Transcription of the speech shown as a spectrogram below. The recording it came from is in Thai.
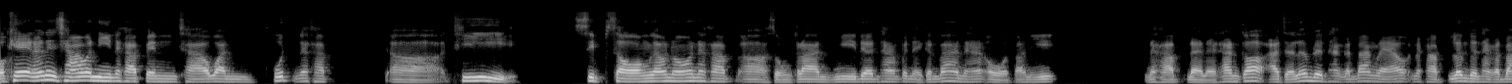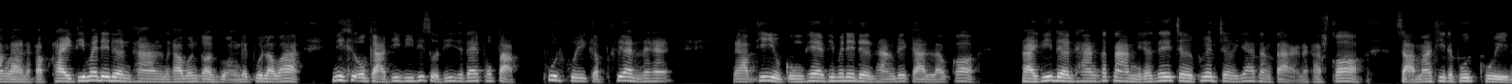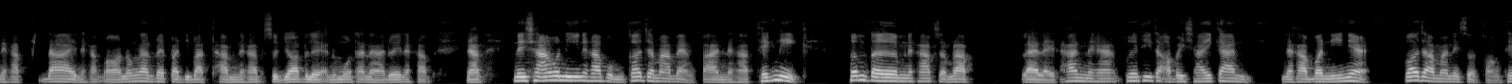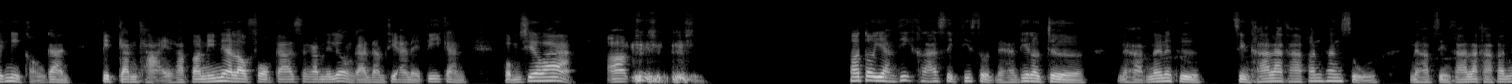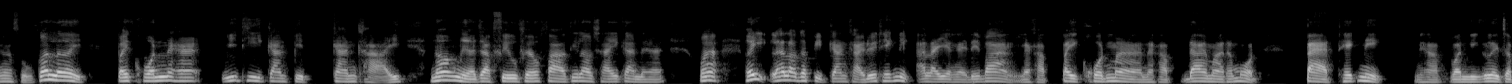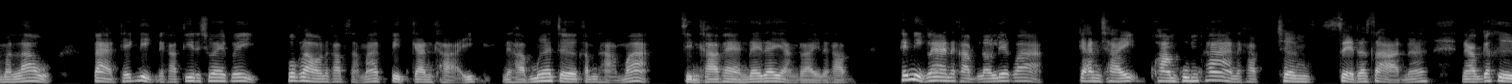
โอเคแล้วในเช้าวันนี้นะครับ เป็นเช้าวันพุธนะครับที่สิบสองแล้วเนาะนะครับสงกรานต์มีเดินทางไปไหนกันบ้างนะฮะโอ้ตอนนี้นะครับ หลาย ๆ ท่านก็อาจจะเริ่มเดินทางกันบ้างแล้วนะครับ เริ่มเดินทางกันบ้างแล้วนะครับ ใครที่ไม่ได้เดินทางนะครับวันก่อนกูอ๋องได้พูดแล้วว่า นี่คือโอกาสที่ดีที่สุดที่จะได้พบปะพูดคุยกับเพื่อนนะฮะนะครับ ที่อยู่กรุงเทพที่ไม่ได้เดินทางด้วยกัน แล้วก็ ใครที่เดินทางก็ตามเนี่ยก็ได้เจอเพื่อนเจอญาติต่างๆนะครับ ก็สามารถที่จะพูดคุยนะครับได้นะครับอ๋อน้องรันไปปฏิบัติธรรมนะครับ สุดยอดไปเลยอนุโมทนาด้วยนะครับนะบในเช้าวันนี้นะครับ ผมก็จะมาแบ่งปันนะครับ เทคนิคเพิ่มเติมนะครับสำหรับหลาย ๆ ท่านนะฮะเพื่อที่จะเอาไปใช้กันนะครับ วันนี้เนี่ยก็จะมาในส่วนของเทคนิคของการปิดการขายนะครับ ตอนนี้เนี่ยเราโฟกัสนะครับในเรื่องของการทำ TR90 กัน ผมเชื่อว่า ข้อโต้แย้งที่คลาสสิกที่สุดนะฮะที่เราเจอนะครับนั่นก็คือสินค้าราคาค่อนข้างสูงนะครับ สินค้าราคาค่อนข้างสูงก็เลยไปค้นนะฮะวิธีการปิดการขายนอกเหนือจาก feel felt found ที่เราใช้กันนะฮะว่าเฮ้ยแล้วเราจะปิดการขายด้วยเทคนิคอะไรยังไงได้บ้างนะครับ ไปค้นมานะครับ ได้มาทั้งหมด 8 เทคนิคนะครับ วันนี้ก็เลยจะมาเล่า 8 เทคนิคนะครับ ที่จะช่วยให้พวกเรานะครับสามารถปิดการขายนะครับ เมื่อเจอคำถามว่า สินค้าแพงได้ได้อย่างไรนะครับ เทคนิคแรกนะครับ เราเรียกว่าการใช้ความคุ้มค่านะครับ เชิงเศรษฐศาสตร์นะนะครับก็คือ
